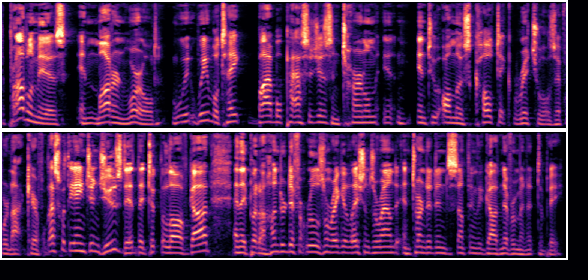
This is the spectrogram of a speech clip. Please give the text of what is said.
the problem is in modern world, we, we will take Bible passages and turn them in, into almost cultic rituals if we're not careful. That's what the ancient Jews did. They took the law of God and they put a hundred different rules and regulations around it and turned it into something that God never meant it to be.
